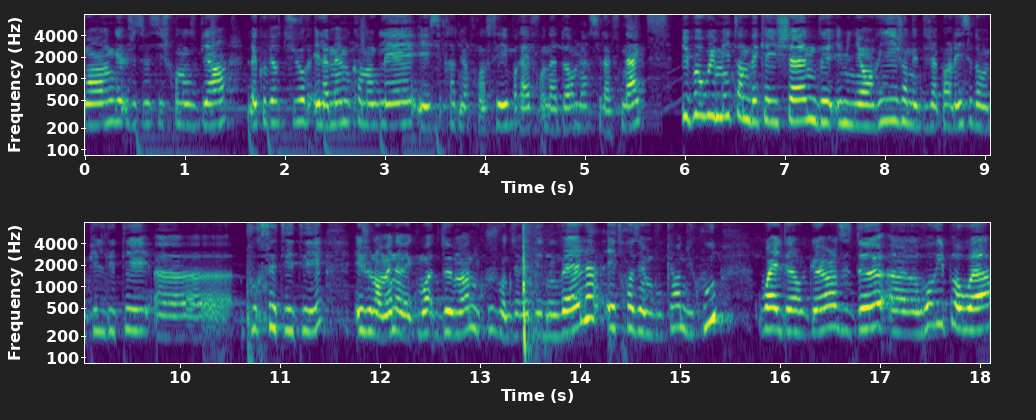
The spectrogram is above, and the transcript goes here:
Wang, je sais pas si je prononce bien. La couverture est la même qu'en anglais et c'est traduit en français. Bref on adore, merci la FNAC. People We Meet on Vacation de Emily Henry, j'en ai déjà parlé, c'est dans mon pile d'été euh, pour cet été. Et je l'emmène avec moi demain, du coup je vous en dirai des nouvelles. Et troisième bouquin du coup, Wilder Girls de euh, Rory Power.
